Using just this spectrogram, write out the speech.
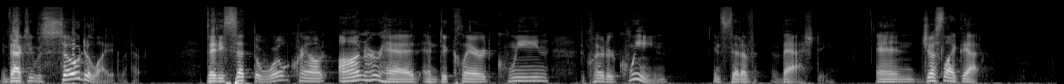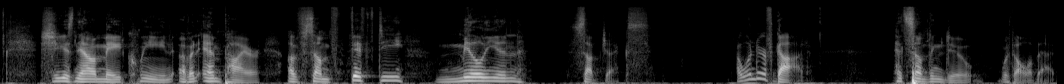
In fact, he was so delighted with her that he set the royal crown on her head and declared queen, declared her queen instead of Vashti. And just like that, she is now made queen of an empire of some 50 million subjects. I wonder if God had something to do with all of that.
